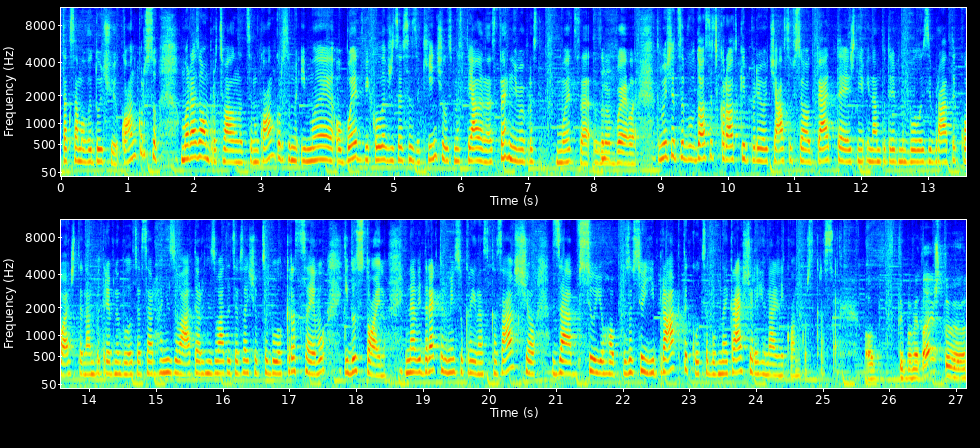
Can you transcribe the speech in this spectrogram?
так само ведучою конкурсу. Ми разом працювали над цим конкурсом, і ми обидві, коли вже це все закінчилось, ми стояли на сцені. і Ми просто ми це зробили. Тому що це був досить короткий період часу, всього 5 тижнів, і нам потрібно було зібрати кошти. Нам потрібно було це все організувати, організувати це все, щоб це було красиво і достойно. І навіть директор Міс Україна сказав, що за всю його за всю її практику це був найкращий регіональний конкурс краси. От ти пам'ятаєш ту,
